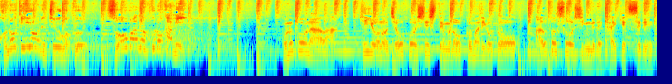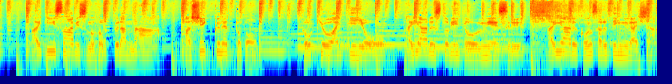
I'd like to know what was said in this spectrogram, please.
この企業に注目相場の袋紙このコーナーは企業の情報システムのお困りごとをアウトソーシングで解決する IT サービスのトップランナーパシックネットと東京 IPOIR ストリートを運営する IR コンサルティング会社フ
